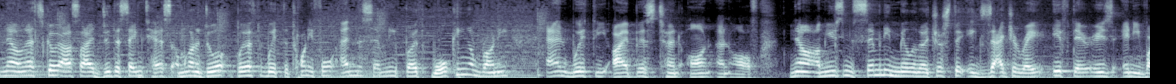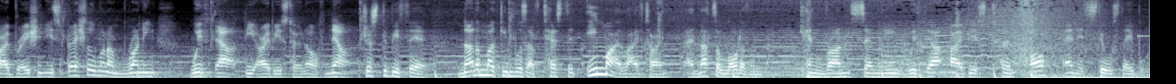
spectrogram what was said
Now let's go outside, do the same test. I'm gonna do it both with the 24 and the 70, both walking and running and with the IBIS turned on and off. Now I'm using 70 millimeter just to exaggerate if there is any vibration, especially when I'm running without the IBIS turned off. Now, just to be fair, none of my gimbals I've tested in my lifetime, and that's a lot of them, can run 70 without IBIS turned off and it's still stable.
